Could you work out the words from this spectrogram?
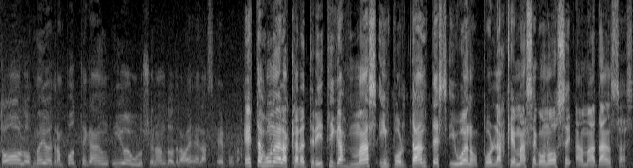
todos los medios de transporte que han ido evolucionando a través de las épocas. Esta es una de las características más importantes y bueno, por las que más se conoce a Matanzas.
